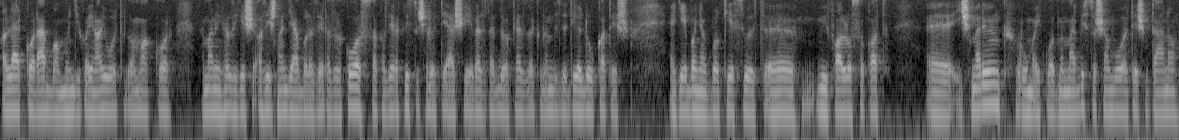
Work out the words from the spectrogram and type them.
A legkorábban mondjuk, ha jól tudom, akkor, de már az is, az is nagyjából azért ez a korszak, azért a Krisztus előtti első évezredből kezdve különböző dildókat és egyéb anyagból készült műfalloszokat ismerünk. Római korban már biztosan volt, és utána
